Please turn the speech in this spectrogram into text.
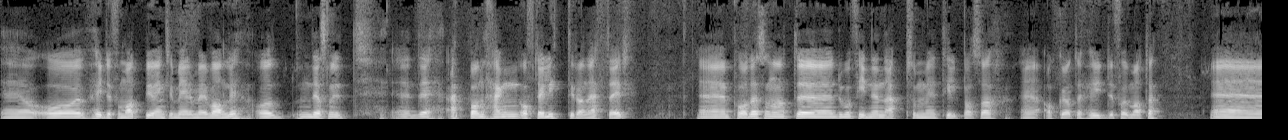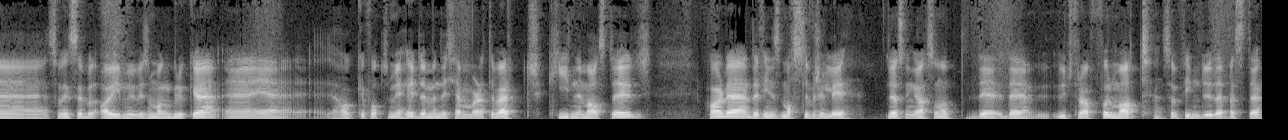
eh, og høydeformat blir jo egentlig mer og mer vanlig. Og det som litt, eh, det, Appene henger ofte litt etter eh, på det, sånn at eh, du må finne en app som er tilpassa akkurat til høydeformatet. Eh, så f.eks. iMovie, som mange bruker. Eh, jeg har ikke fått så mye høyde, men det kommer vel etter hvert. Kinemaster har det. Det finnes masse forskjellige løsninger, sånn at det, det, ut fra format så finner du det beste.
